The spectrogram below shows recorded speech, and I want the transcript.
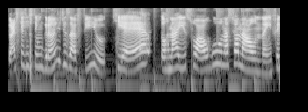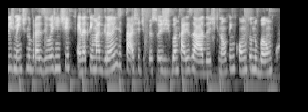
Eu acho que a gente tem um grande desafio que é tornar isso algo nacional, né? Infelizmente no Brasil a gente ainda tem uma grande taxa de pessoas desbancarizadas que não têm conta no banco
